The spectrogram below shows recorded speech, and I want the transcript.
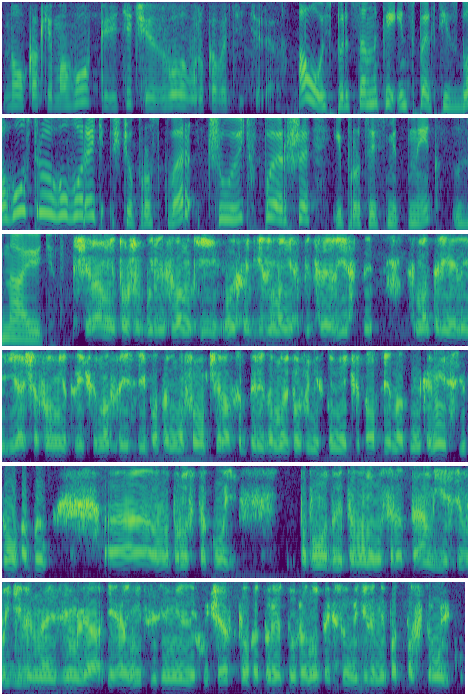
Но как я могу перейти через голову руководителя? А ось представники інспекції з благоустрою говорять, що про сквер чують вперше і про цей смітник знають. Вчера мне тоже были звонки, выходили мои специалисты, Смотрели. Я сейчас вам не отвечу на сессии, потому что вчера передо мной тоже никто не отчитался, я на админкомиссии долго был. Э, вопрос такой. По поводу этого мусора. Там есть выделенная земля и границы земельных участков, которые тоже, ну, так все выделены под постройку.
